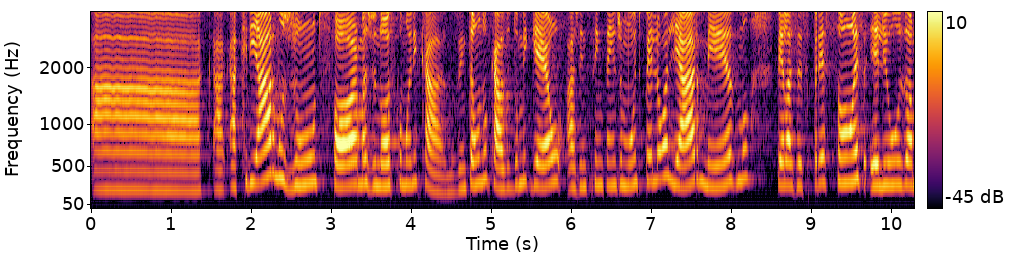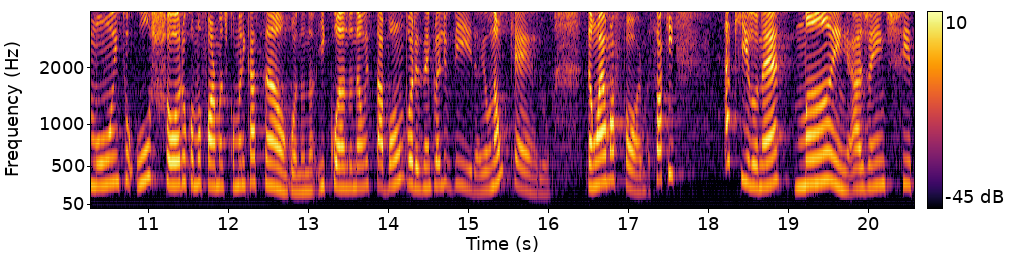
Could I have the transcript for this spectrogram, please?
a, a, a, criarmos juntos formas de nos comunicarmos. Então, no caso do Miguel, a gente se entende muito pelo olhar mesmo, pelas expressões. Ele usa muito o choro como forma de comunicação. Quando, e quando não está bom, por exemplo, ele vira: Eu não quero. Então, é uma forma. Só que aquilo, né? Mãe, a gente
